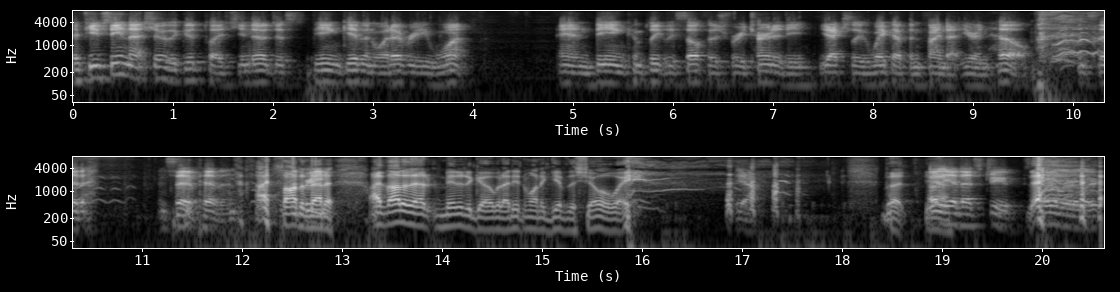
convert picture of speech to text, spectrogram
If you've seen that show, The Good Place, you know just being given whatever you want and being completely selfish for eternity, you actually wake up and find out you're in hell instead of instead of heaven. I thought of that. I thought of that a minute ago, but I didn't want to give the show away. yeah. But yeah. oh yeah, that's true. Spoiler alert.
